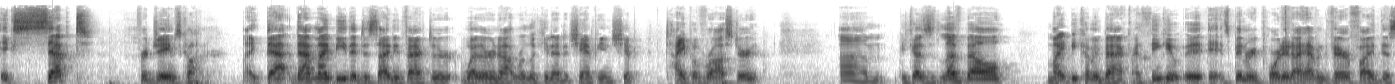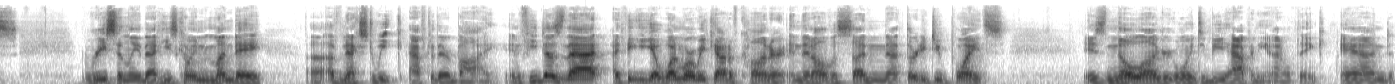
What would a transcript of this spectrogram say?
except for James Conner. Like that that might be the deciding factor whether or not we're looking at a championship type of roster. Um, because Lev Bell might be coming back. I think it, it has been reported. I haven't verified this recently that he's coming Monday uh, of next week after their bye. And if he does that, I think you get one more week out of Conner, and then all of a sudden that 32 points is no longer going to be happening. I don't think. And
